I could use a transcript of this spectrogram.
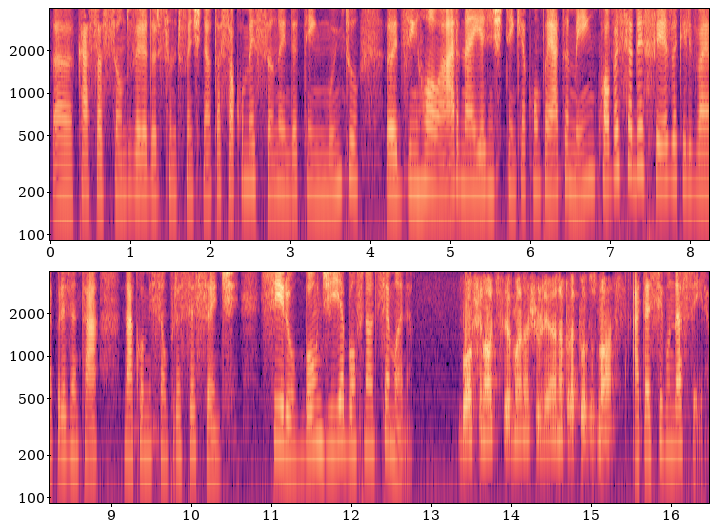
uh, cassação do vereador Sandro Fantinel está só começando, ainda tem muito uh, desenrolar, né? E a gente tem que acompanhar também qual vai ser a defesa que ele vai apresentar na comissão processante. Ciro, bom dia, bom final de semana. Bom final de semana, Juliana, para todos nós. Até segunda-feira.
